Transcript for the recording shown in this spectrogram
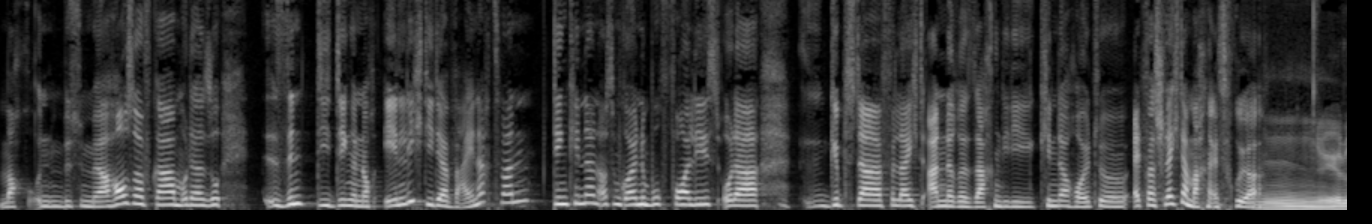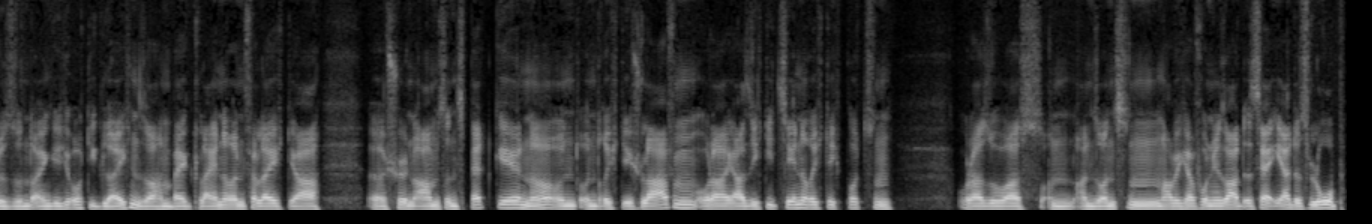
mach ein bisschen mehr Hausaufgaben oder so. Sind die Dinge noch ähnlich, die der Weihnachtsmann den Kindern aus dem Goldenen Buch vorliest? Oder gibt's da vielleicht andere Sachen, die die Kinder heute etwas schlechter machen als früher? Hm, nee, das sind eigentlich auch die gleichen Sachen. Bei kleineren vielleicht, ja, äh, schön abends ins Bett gehen ne, und, und richtig schlafen oder ja, sich die Zähne richtig putzen oder sowas. Und ansonsten habe ich ja vorhin gesagt, ist ja eher das Lob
